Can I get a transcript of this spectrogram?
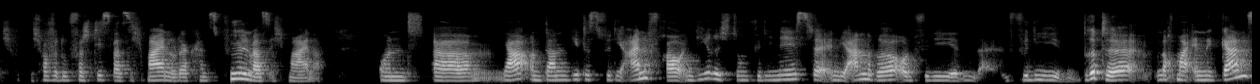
ich, ich hoffe, du verstehst, was ich meine oder kannst fühlen, was ich meine. Und ähm, ja, und dann geht es für die eine Frau in die Richtung, für die nächste in die andere und für die, für die dritte nochmal in eine ganz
